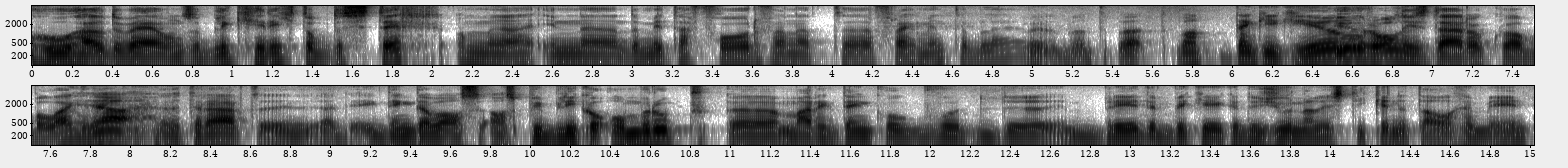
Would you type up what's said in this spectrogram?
hoe houden wij onze blik gericht op de ster, om uh, in uh, de metafoor van het uh, fragment te blijven? Wat, wat, wat, denk ik heel... Uw rol is daar ook wel belangrijk. Ja, uiteraard. Ik denk dat we als, als publieke omroep, maar ik denk ook voor de breder bekeken de journalistiek in het algemeen,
